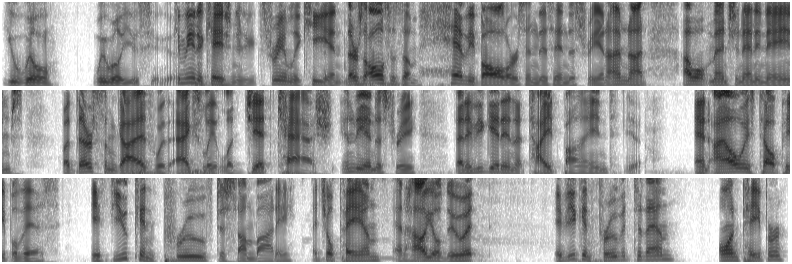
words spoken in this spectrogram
you will we will use you good. communication is extremely key and there's also some heavy ballers in this industry and i'm not i won't mention any names but there's some guys with actually legit cash in the industry that if you get in a tight bind Yeah. and i always tell people this if you can prove to somebody that you'll pay them and how you'll do it if you can prove it to them on paper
